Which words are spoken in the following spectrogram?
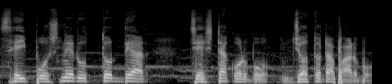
সেই প্রশ্নের উত্তর দেওয়ার চেষ্টা করব, যতটা পারব।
